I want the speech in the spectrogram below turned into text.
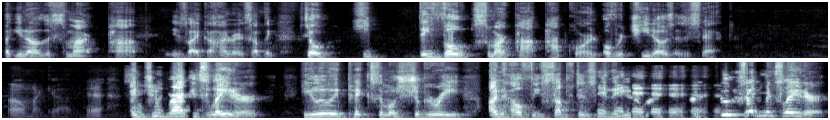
but you know, the smart pop is like 100 and something. So he they vote smart pop popcorn over Cheetos as a snack. Oh my god. Yeah. So, And two but- brackets later, he literally picks the most sugary, unhealthy substance in the universe. two segments later.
